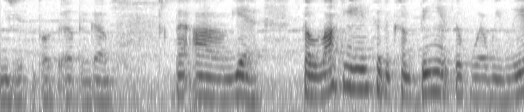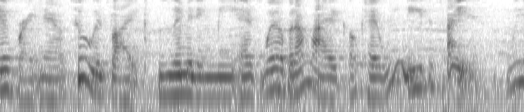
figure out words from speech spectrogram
we just supposed to up and go. But um, yeah, so locking into the convenience of where we live right now too is like limiting me as well. But I'm like, okay, we need the space. We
